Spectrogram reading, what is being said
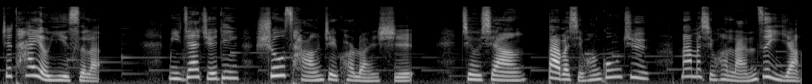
这太有意思了。”米加决定收藏这块卵石，就像爸爸喜欢工具，妈妈喜欢篮子一样，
